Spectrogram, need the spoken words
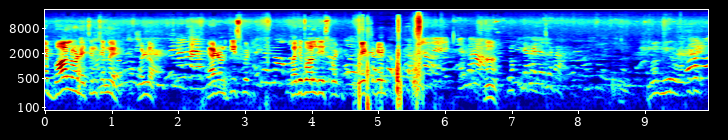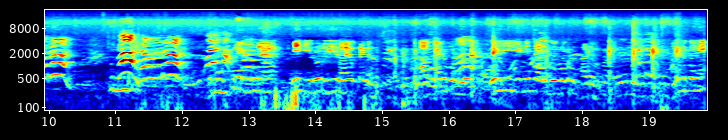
రేపు బాల్ ఉండే చిన్న చిన్నవి. బళ్ళో ఏడు తీసిపెట్టు. పది బాల్ తీసిపెట్టు. నెక్స్ట్ గేమ్ మీరు ఒకటే. మీకు ఈ రెండు ఈ రాయి ఒకటే కదా. ఆ సైడ్ వాళ్ళు పోయి ఈ నుంచి ఆడిపోయిన కూడా అందుకని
